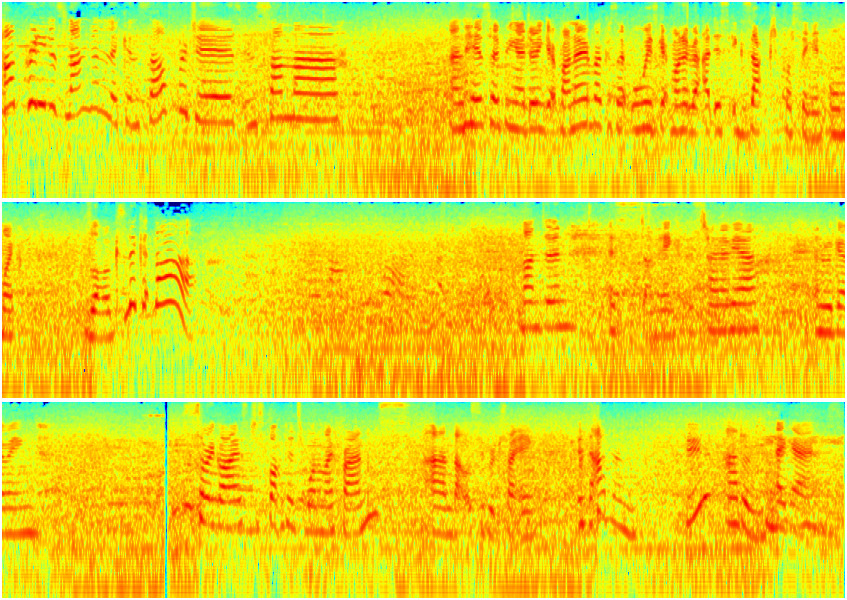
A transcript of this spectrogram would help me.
How pretty does London look in Selfridges in summer? And here's hoping I don't get run over because I always get run over at this exact crossing in all my vlogs. Look at that! London is stunning at this time of year and we're going sorry guys just bumped into one of my friends and that was super exciting it's Adam who? Adam again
